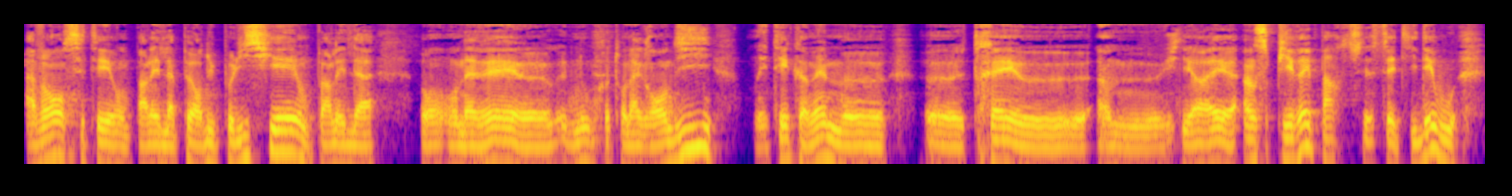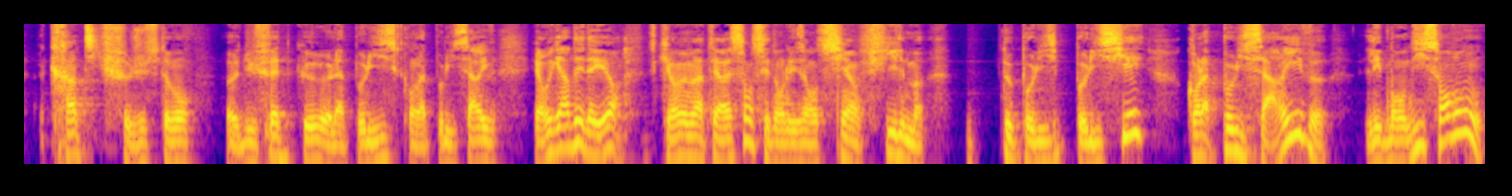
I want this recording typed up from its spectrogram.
avant, c'était, on parlait de la peur du policier, on parlait de la, on, avait, euh, nous, quand on a grandi, on était quand même euh, euh, très, un, je dirais, inspiré par cette idée ou craintif justement du fait que la police, quand la police arrive. Et regardez d'ailleurs, ce qui est quand même intéressant, c'est dans les anciens films de poli policiers, quand la police arrive, les bandits s'en vont.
